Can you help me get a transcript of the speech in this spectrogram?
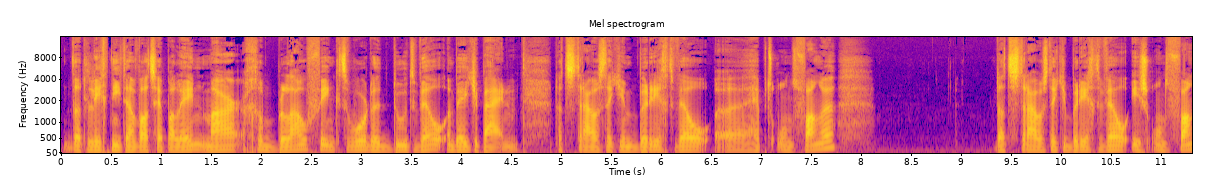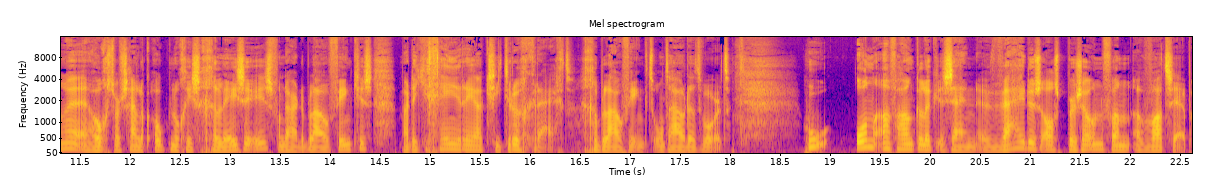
dat ligt niet aan WhatsApp alleen, maar geblauwvinkt worden doet wel een beetje pijn. Dat is trouwens dat je een bericht wel uh, hebt ontvangen. Dat is trouwens dat je bericht wel is ontvangen en hoogstwaarschijnlijk ook nog eens gelezen is, vandaar de blauwe vinkjes, maar dat je geen reactie terugkrijgt. Geblauwvinkt, onthoud dat woord. Hoe onafhankelijk zijn wij dus als persoon van WhatsApp?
